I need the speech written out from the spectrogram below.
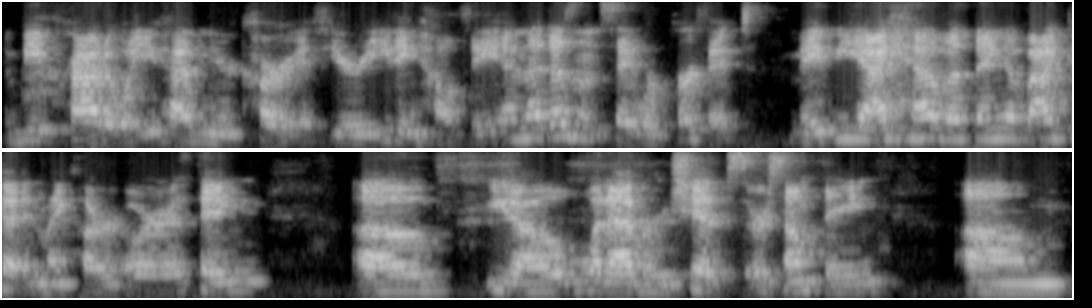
and be proud of what you have in your cart if you're eating healthy. And that doesn't say we're perfect. Maybe i have a thing of vodka in my cart or a thing of you know whatever chips or something. Um,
